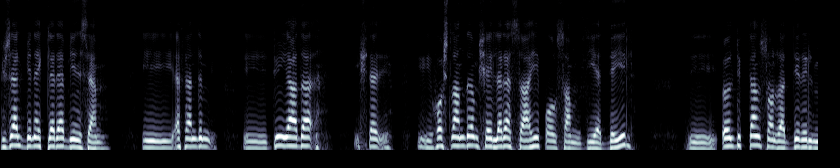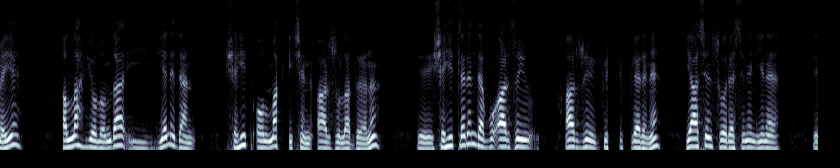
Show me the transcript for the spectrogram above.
güzel bineklere binsem, e, efendim e, dünyada işte e, hoşlandığım şeylere sahip olsam diye değil, e, öldükten sonra dirilmeyi Allah yolunda yeniden şehit olmak için arzuladığını, e, şehitlerin de bu arzuyu arzuyu güttüklerini Yasin suresinin yine e,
